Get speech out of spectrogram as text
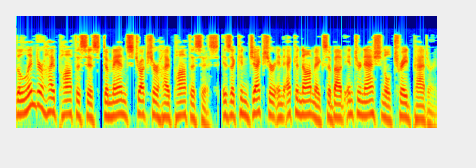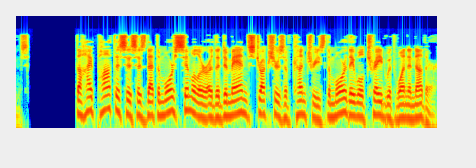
The Linder hypothesis, demand structure hypothesis is a conjecture in economics about international trade patterns. The hypothesis is that the more similar are the demand structures of countries the more they will trade with one another.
